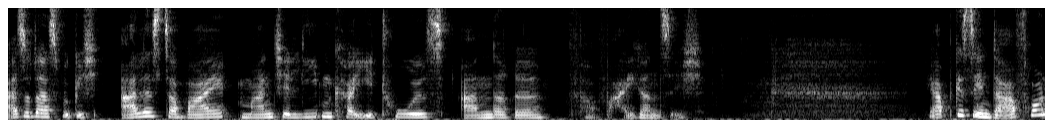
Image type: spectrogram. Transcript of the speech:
Also da ist wirklich alles dabei. Manche lieben KI-Tools, andere verweigern sich. Ja, abgesehen davon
